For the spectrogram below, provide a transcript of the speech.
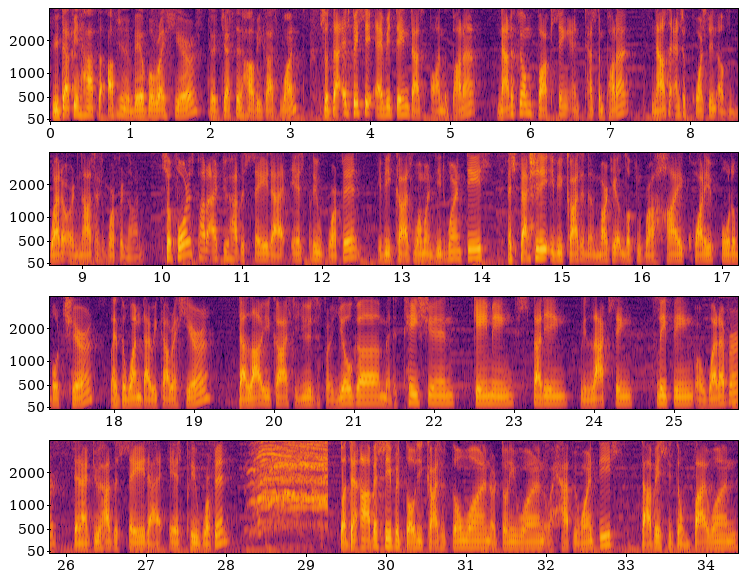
you definitely have the option available right here to adjust it however you guys want. So that is basically everything that's on the product. Now to go unboxing and test the product, now to answer the question of whether or not it's worth it or not. So for this product, I do have to say that it's pretty worth it if you guys want to need one of these, especially if you guys in the market looking for a high quality foldable chair, like the one that we got right here, that allow you guys to use it for yoga, meditation, gaming, studying, relaxing, sleeping, or whatever, then I do have to say that it's pretty worth it. But then obviously for those you guys who don't want or don't need one or have one of these, obviously don't buy one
